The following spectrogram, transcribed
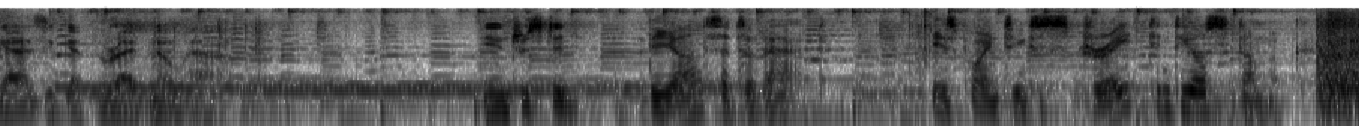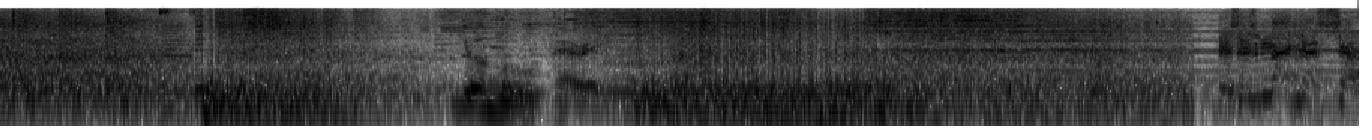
guys who got the right know-how. Interested? The answer to that is pointing straight into your stomach. Your move, Harry. This is madness, sir!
